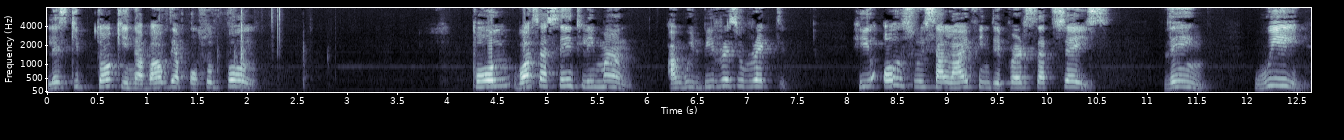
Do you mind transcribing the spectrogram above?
Let's keep talking about the Apostle Paul. Paul was a saintly man and will be resurrected. He also is alive in the verse that says, Then we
